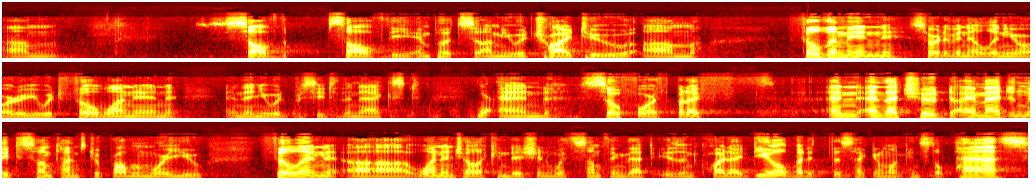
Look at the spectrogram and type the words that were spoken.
um, solve, the, solve the inputs, um, you would try to um, fill them in sort of in a linear order. You would fill one in, and then you would proceed to the next, yeah. and so forth. But I and, and that should, I imagine, lead sometimes to a problem where you fill in uh, one angelic condition with something that isn't quite ideal, but it, the second one can still pass,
